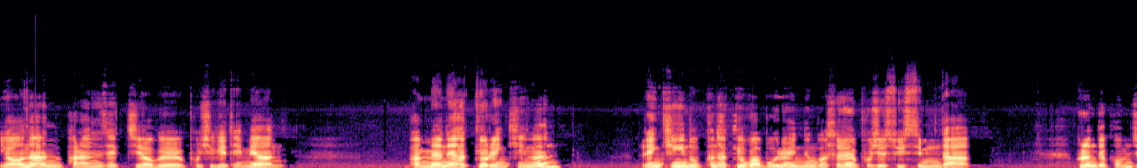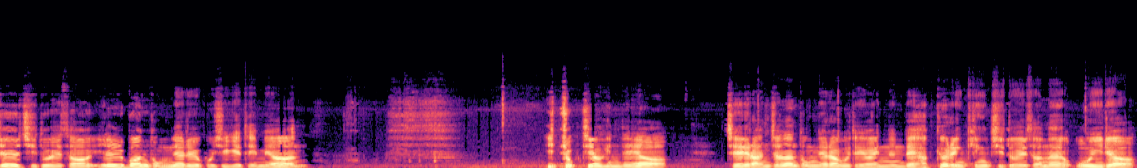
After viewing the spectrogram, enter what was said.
연한 파란색 지역을 보시게 되면 반면에 학교 랭킹은 랭킹이 높은 학교가 모여 있는 것을 보실 수 있습니다. 그런데 범죄율 지도에서 1번 동네를 보시게 되면 이쪽 지역인데요. 제일 안전한 동네라고 되어 있는데 학교 랭킹 지도에서는 오히려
